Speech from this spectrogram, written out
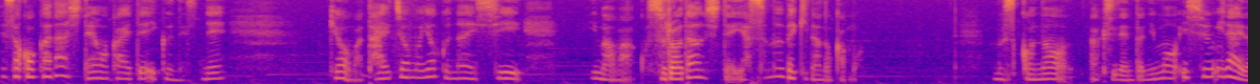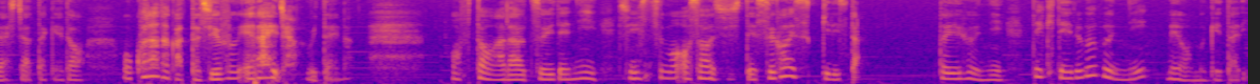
でそこから視点を変えていくんですね。今日は体調も良くないし今はスローダウンして休むべきなのかも。息子のアクシデントにも一瞬イライラしちゃったけど怒らなかった自分偉いじゃんみたいな。お布団洗うついでに寝室もお掃除してすごいすっきりした。というふうにできている部分に目を向けたり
